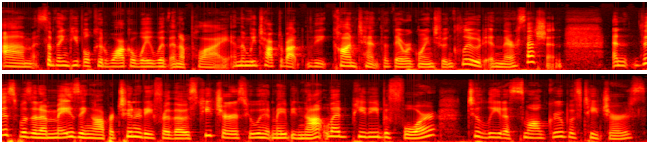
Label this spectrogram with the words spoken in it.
um, something people could walk away with and apply. And then we talked about the content that they were going to include in their session. And this was an amazing opportunity for those teachers who had maybe not led PD before to lead a small group of teachers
